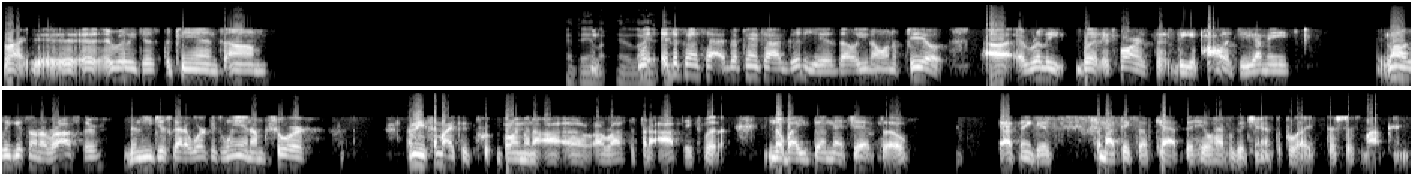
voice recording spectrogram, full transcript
Right. It, it, it really just depends. Um, And then like- and well, it depends how it depends how good he is, though. You know, on the field, uh, it really. But as far as the, the apology, I mean, as long as he gets on a roster, then he just got to work his win. I'm sure. I mean, somebody could throw him on a, a, a roster for the optics, but nobody's done that yet. So, I think if somebody picks up Cap, that he'll have a good chance to play. That's just my opinion.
